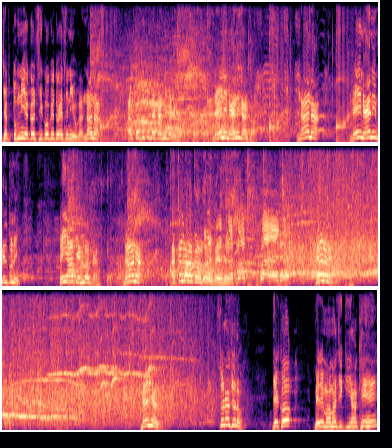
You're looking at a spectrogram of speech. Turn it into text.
जब तुम नहीं अकल सीखोगे तो ऐसे नहीं होगा। ना ना। अकल तो तुम्हें करनी पड़ेगी। नहीं नहीं मैं नहीं जानता। ना ना। नहीं मैं नहीं बिल्कुल नहीं। नहीं आप देख लो अपना। ना ना। अकल वाला काम करो नहीं जानता। ना ना ना। मैं नहीं जानता सुनो सुनो। देखो मेरे मामा जी की आँखें हैं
